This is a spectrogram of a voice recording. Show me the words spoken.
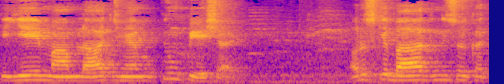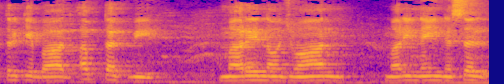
कि ये मामला जो हैं वो क्यों पेश आए। और उसके बाद, उन्नीस सौ इकहत्तर के बाद, अब तक भी हमारे नौजवान, हमारी नई नस्ल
